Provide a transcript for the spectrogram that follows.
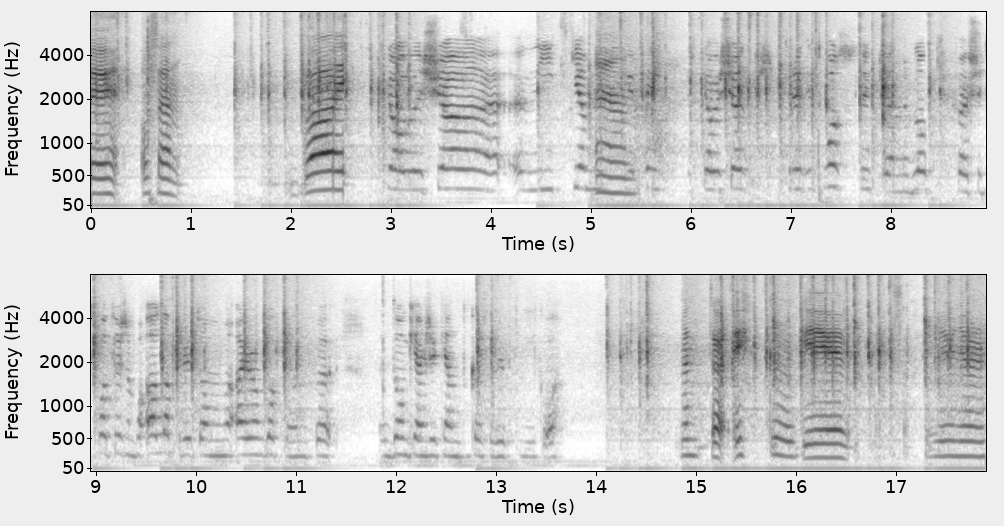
Eh, och sen... Bye. Ska vi köra lika Mm. mycket pengar? Ska vi köra 32 stycken block för 22 000 på alla förutom ironblocken? För de kanske kan kosta typ 10k. Vänta, ekologi junior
